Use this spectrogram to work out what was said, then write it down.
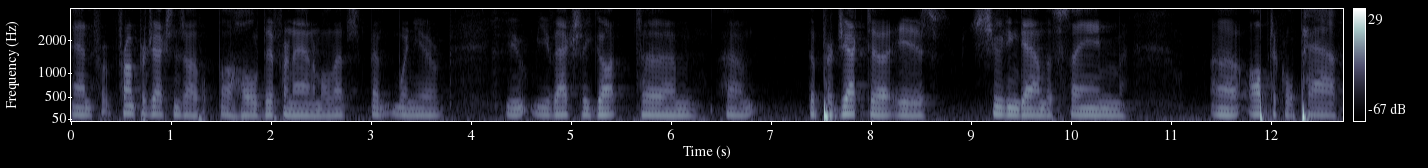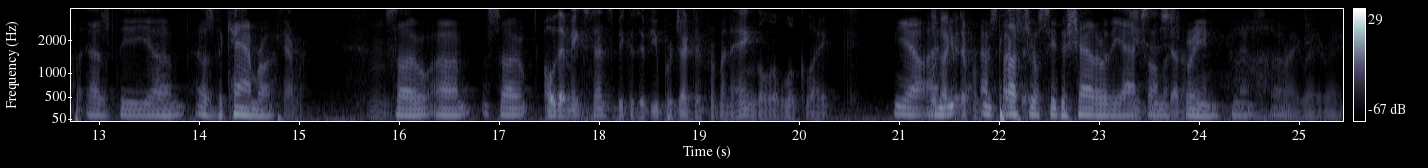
And fr- front projections are a whole different animal. That's when you're you you've actually got um, um, the projector is shooting down the same uh, optical path as the um, as the camera. Camera. Mm. So um, so Oh, that makes sense because if you project it from an angle, it'll look like. yeah, and, like a you- and plus you'll see the shadow of the actor on the the screen. You know, Ah, so right, right, right.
